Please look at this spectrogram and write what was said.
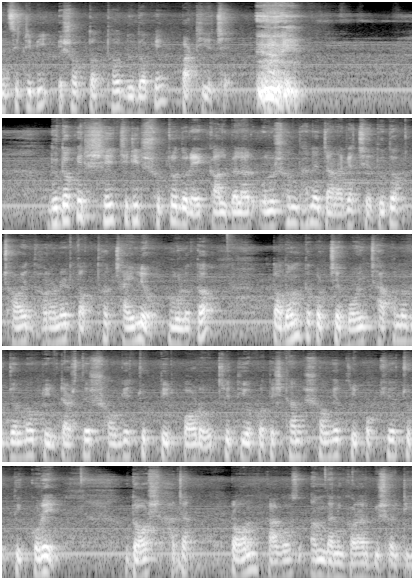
এনসিটিভি এসব তথ্য দুদকে পাঠিয়েছে। দুদকের সেই চিঠির সূত্র ধরে কালবেলার অনুসন্ধানে জানা গেছে, দুদক ছয় ধরনের তথ্য চাইলেও মূলত তদন্ত করছে বই ছাপানোর জন্য প্রিন্টার্সদের সঙ্গে চুক্তির পরও তৃতীয় প্রতিষ্ঠানের সঙ্গে ত্রিপক্ষীয় চুক্তি করে দশ হাজার টন কাগজ আমদানি করার বিষয়টি।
